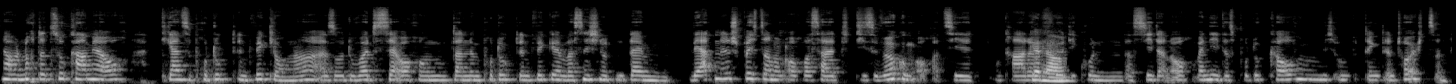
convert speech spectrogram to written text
Ja, und noch dazu kam ja auch die ganze Produktentwicklung. Ne? Also du wolltest ja auch dann ein Produkt entwickeln, was nicht nur deinen Werten entspricht, sondern auch was halt diese Wirkung auch erzielt. Und gerade genau. für die Kunden, dass sie dann auch, wenn die das Produkt kaufen, nicht unbedingt enttäuscht sind.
